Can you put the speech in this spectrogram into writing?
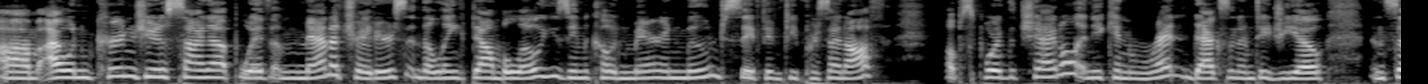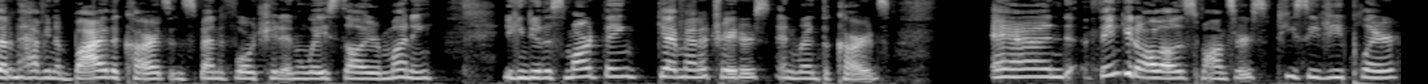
um, I would encourage you to sign up with Mana Traders in the link down below using the code Moon to save 50% off. Help support the channel, and you can rent decks on MTGO instead of having to buy the cards and spend a fortune and waste all your money. You can do the smart thing, get Mana Traders, and rent the cards. And thank you to all the sponsors, TCG Player,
